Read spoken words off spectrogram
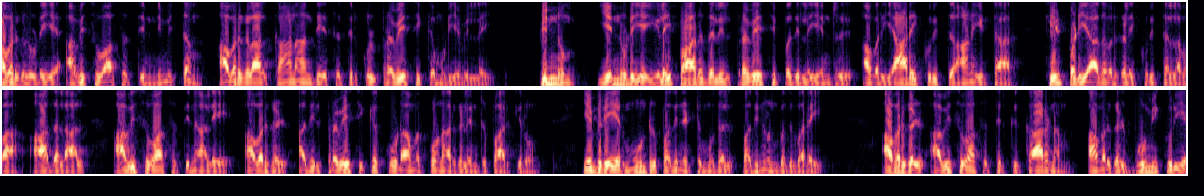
அவர்களுடைய அவிசுவாசத்தின் நிமித்தம் அவர்களால் கானான் தேசத்திற்குள் பிரவேசிக்க முடியவில்லை. பின்னும் என்னுடைய இலைப்பாறுதலில் பிரவேசிப்பதில்லை என்று அவர் யாரை குறித்து ஆணையிட்டார்? கீழ்ப்படியாதவர்களை குறித்தல்லவா? ஆதலால் அவிசுவாசத்தினாலே அவர்கள் அதில் பிரவேசிக்க கூடாமற் போனார்கள் என்று பார்க்கிறோம். எபிரேயர் மூன்று பதினெட்டு முதல் பதினொன்பது வரை. அவர்கள் அவிசுவாசத்திற்கு காரணம் அவர்கள் பூமிக்குரிய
